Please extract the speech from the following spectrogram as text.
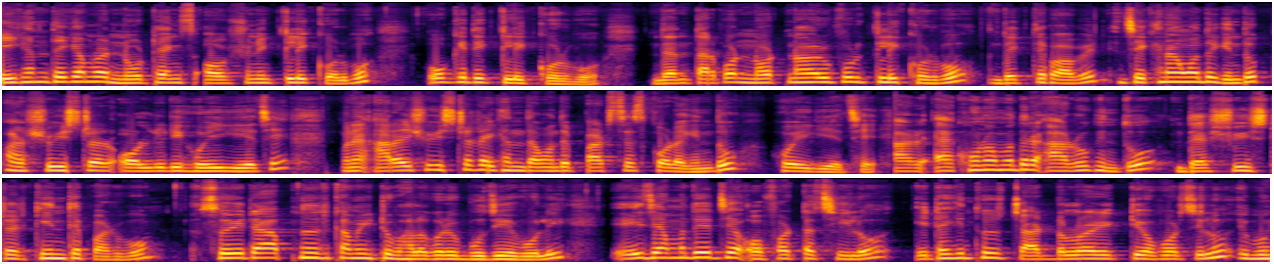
এইখান থেকে আমরা নো থ্যাঙ্কস অপশনে ক্লিক করব। ওকেতে ক্লিক করব। দেন তারপর নট নাওয়ার উপর ক্লিক করব। দেখতে পাবেন যেখানে আমাদের কিন্তু পাঁচশো স্টার অলরেডি হয়ে গিয়েছে। মানে আড়াইশো স্টার এখান থেকে আমাদের পারচেস করা কিন্তু হয়ে গিয়েছে। আর এখন আমাদের আরও কিন্তু দেড়শো স্টার কিনতে পারব। সো এটা আপনাদেরকে আমি একটু ভালো করে বুঝিয়ে বলি। এই যে আমাদের যে অফারটা ছিল, এটা কিন্তু চার ডলারের একটি অফার ছিল এবং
